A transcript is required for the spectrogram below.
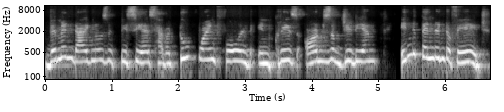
Women diagnosed with PCS have a 2.4 fold increase odds of GDM independent of age,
